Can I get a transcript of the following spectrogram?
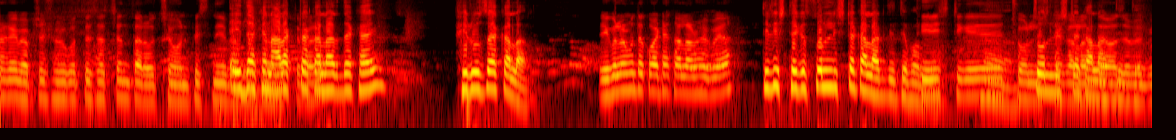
টাকায় ব্যবসা শুরু করতে চাচ্ছেন তারা হচ্ছে ওয়ান পিস নিয়ে এই দেখেন আরেকটা কালার দেখাই ফিরোজা কালার। এগুলোর মধ্যে কয়টা কালার হয় ভাইয়া? তিরিশ থেকে চল্লিশটা কালার দিতে পারব তিরিশ থেকে হ্যাঁ, চল্লিশটা চল্লিশটা কালার দেওয়া যাবে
